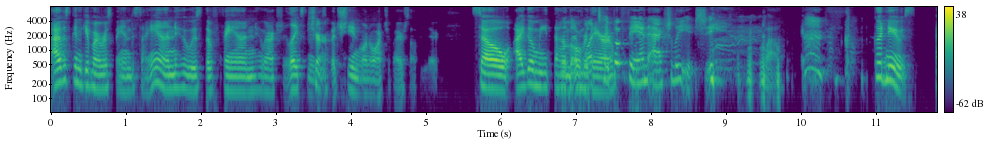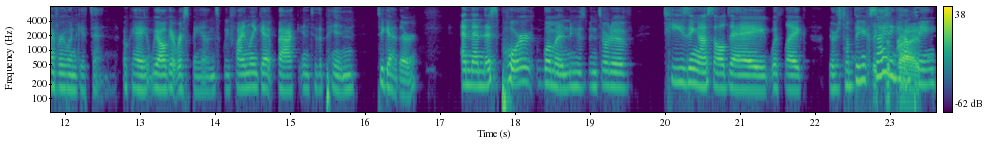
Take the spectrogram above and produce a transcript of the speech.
I was going to give my wristband to Cyan, who is the fan who actually likes movies, Sure. but she didn't want to watch it by herself either. So I go meet them Well, then over what there. What type of fan actually is she? well, good news. Everyone gets in. Okay. We all get wristbands. We finally get back into the pin together. And then this poor woman who's been sort of teasing us all day with like, there's something exciting happening.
